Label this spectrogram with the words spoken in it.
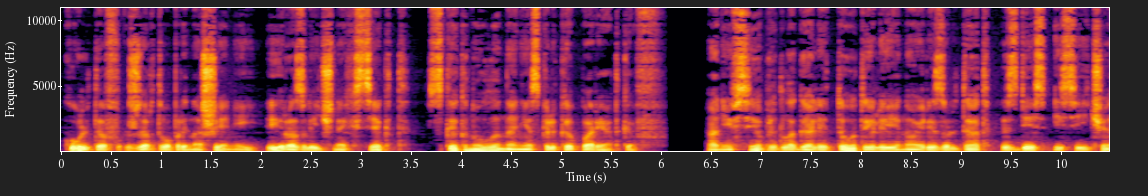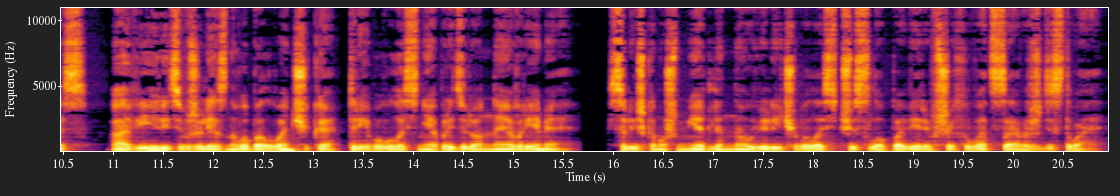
культов жертвоприношений и различных сект скакнула на несколько порядков. Они все предлагали тот или иной результат здесь и сейчас, а верить в железного болванчика требовалось неопределенное время. Слишком уж медленно увеличивалось число поверивших в Отца Рождества –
